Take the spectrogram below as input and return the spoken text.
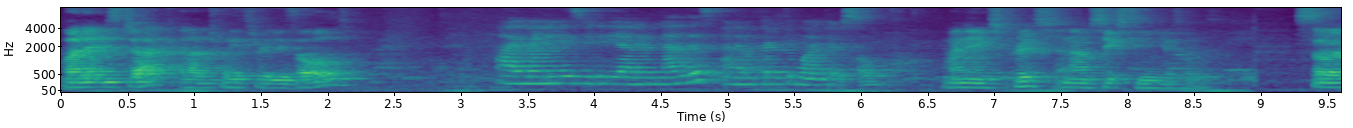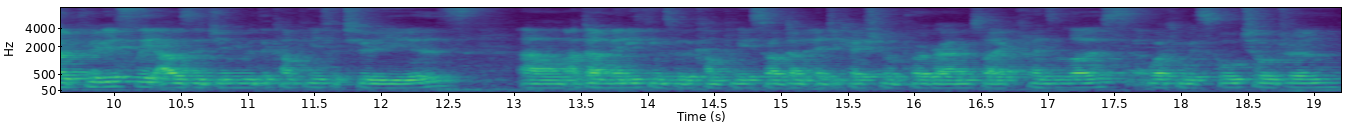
My name is Jack and I'm 23 years old. Hi, my name is Viridiana Hernandez and I'm 31 years old. My name is Chris and I'm 16 years old. So previously I was a junior with the company for two years. Um, I've done many things with the company, so I've done educational programs like Prenzelos, working with school children,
